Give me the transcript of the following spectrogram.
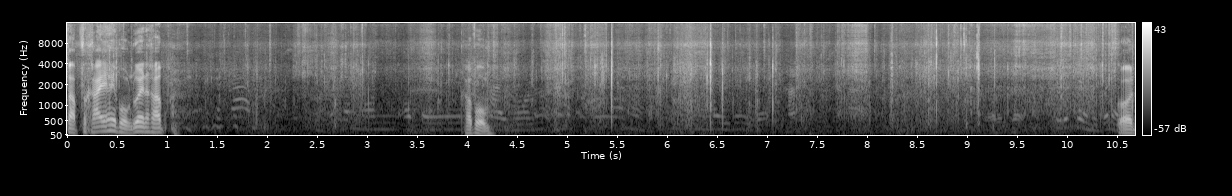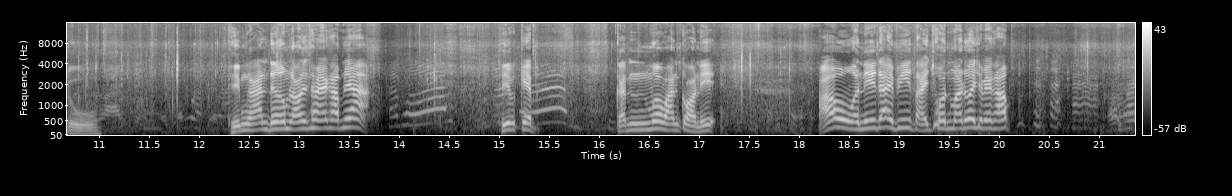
subscribe ให้ผมด้วยนะครับ ครับผม ก็ดู ทีมงานเดิมเราใช่ไหมครับเนี่ยครับผมที่เก็บกันเมื่อวันก่อนนี้ เอาวันนี้ได้พี่สายชนมาด้วยใช่ไหมครับเขาให้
